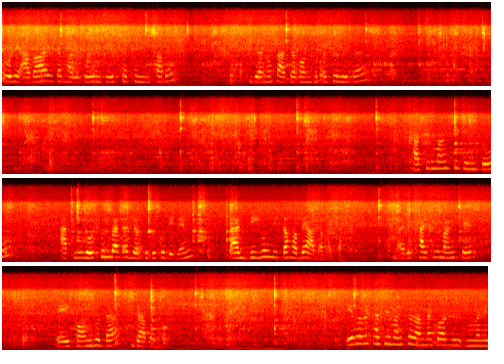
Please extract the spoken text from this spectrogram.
করে আবার এটা ভালো করে এর সাথে মিশাবেন, যেন কাঁচা গন্ধটা চলে যায়। খাসির মাংসে কিন্তু আপনি রসুন বাটা যতটুকু দেবেন, তার দ্বিগুণ দিতে হবে আদা বাটা। নাহলে খাসির মাংসের এই গন্ধটা যাবে না। এভাবে খাসির মাংস রান্না কর মানে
